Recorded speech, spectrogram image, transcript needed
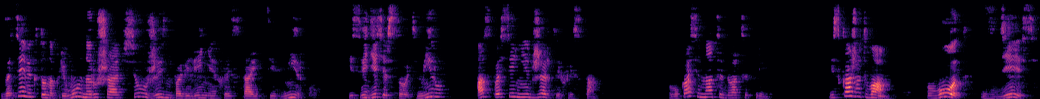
за теми, кто напрямую нарушает всю жизнь повеления Христа идти в мир и свидетельствовать миру о спасении в жертве Христа. Лука 17:23. И скажут вам, вот здесь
